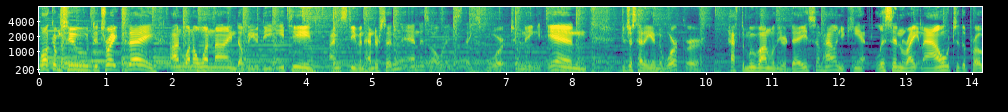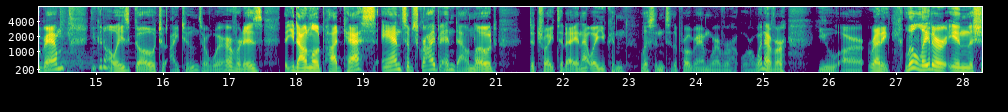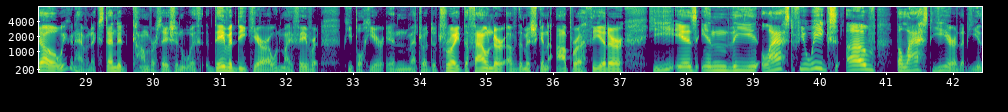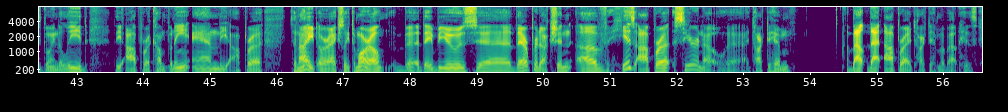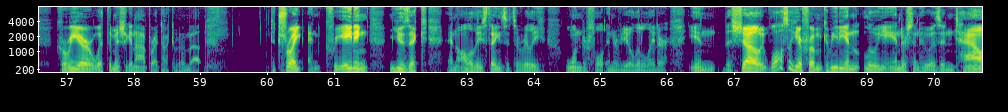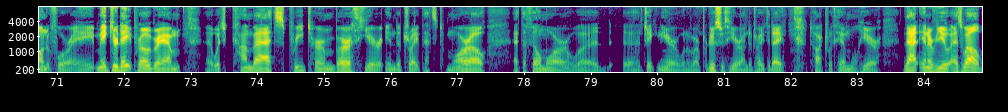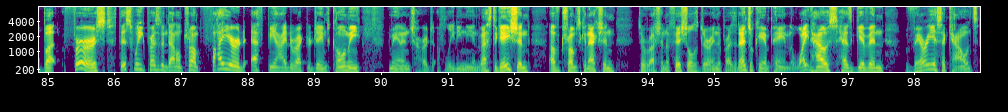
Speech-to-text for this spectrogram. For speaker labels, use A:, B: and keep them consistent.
A: Welcome to Detroit Today on 1019 WDET. I'm Stephen Henderson, and as always, thanks for tuning in. If You're just heading into work or have to move on with your day somehow and you can't listen right now to the program, you can always go to iTunes or wherever it is that you download podcasts and subscribe and download Detroit Today. And that way you can listen to the program wherever or whenever you are ready. A little later in the show, we're going to have an extended conversation with David DiChiera, one of my favorite people here in Metro Detroit, the founder of the Michigan Opera Theater. He is in the last few weeks of the last year that he is going to lead the opera company and the opera tonight or actually tomorrow uh, debuts uh, their production of his opera cyrano uh, i talked to him about that opera. I talked to him about his career with the Michigan Opera. I talked to him about Detroit and creating music and all of these things. It's a really wonderful interview a little later in the show. We'll also hear from comedian Louie Anderson, who is in town for a Make Your Date program, uh, which combats preterm birth here in Detroit. That's tomorrow at the Fillmore. Uh, Jake Neher, one of our producers here on Detroit Today, talked with him. We'll hear that interview as well. But first, this week, President Donald Trump fired FBI Director James Comey, the man in charge of leading the investigation of Trump's connection to Russian officials during the presidential campaign. The White House has given various accounts.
